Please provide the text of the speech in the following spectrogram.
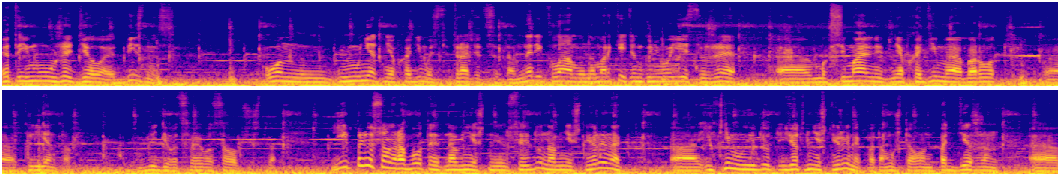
Это ему уже делает бизнес, он, ему нет необходимости тратиться там, на рекламу, на маркетинг, у него есть уже э, максимальный необходимый оборот э, клиентов в виде вот своего сообщества. И плюс он работает на внешнюю среду, на внешний рынок, э, и к нему идут, идет внешний рынок, потому что он поддержан э,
